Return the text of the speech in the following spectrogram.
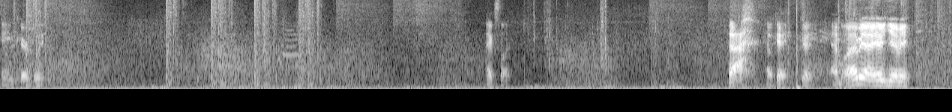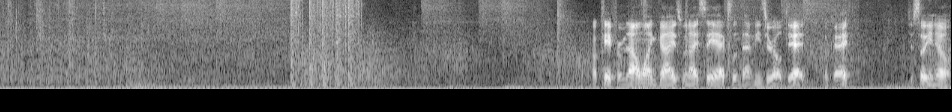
Aim carefully. Excellent. Ah, okay, good. Ammo. I mean, I hear me. Okay, from now on, guys, when I say excellent, that means you're all dead, okay? Just so you know.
